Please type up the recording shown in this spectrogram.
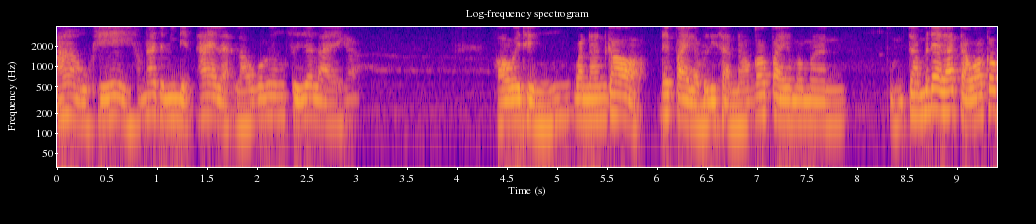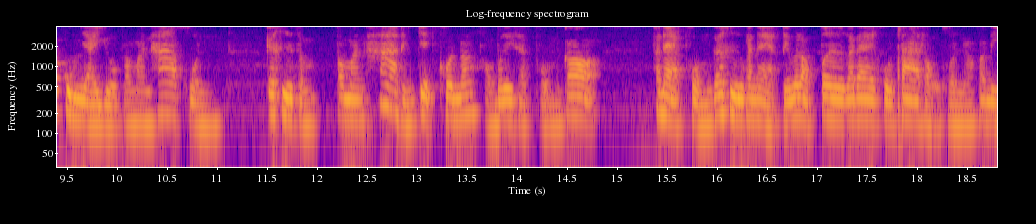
อ่าโอเคเขาน่าจะมีเน็ตให้แหละ เราก็ไม่ต้องซื้ออะไรก็ พอไปถึงวันนั้นก็ได้ไปกับบริษัทเนาะก็ไปกันประมาณ ผมจำไม่ได้แล้ว แต่ว่าก็กลุ่มใหญ่อยู่ประมาณห้าคน ก็คือประมาณห้าถึงเจ็ดคนเนาะของบริษัทผมก็แผนกผมก็คือแผนก developer ก็ได้โคต้าสองคนเนาะก็มี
